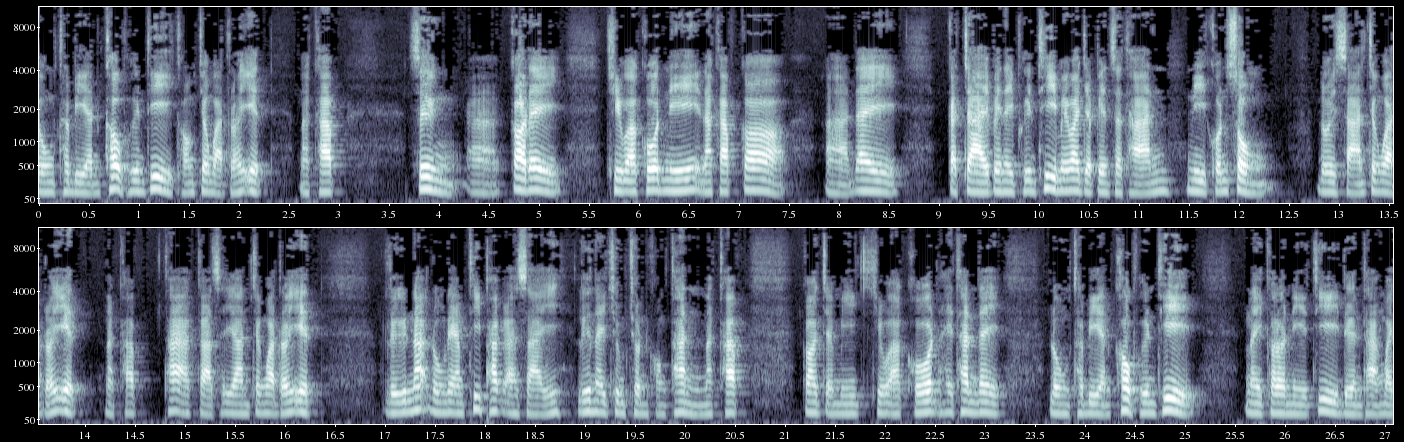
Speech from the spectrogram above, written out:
ลงทะเบียนเข้าพื้นที่ของจังหวัดร้อยเอ็ดนะครับ ซึ่งก็ได้ QR code นี้นะครับก็ ได้กระจายไปในพื้นที่ไม่ว่าจะเป็นสถานนีขนส่ง โดยสารจังหวัดร้อยเอ็ดนะครับท่าอากาศยานจังหวัดร้อยเอ็ดหรือณโรงแรมที่พักอาศัยหรือในชุมชนของท่านนะครับ ก็จะมี QR code ให้ท่านได้ลงทะเบียนเข้าพื้นที่ในกรณีที่เดินทางมา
